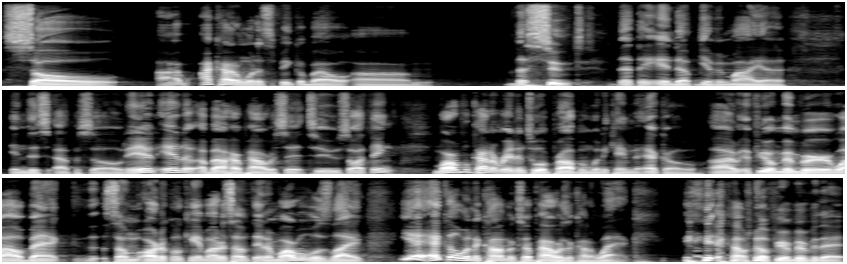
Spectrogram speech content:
So I I kind of want to speak about um, the suit that they end up giving Maya in this episode, and and about her power set too. So I think Marvel kind of ran into a problem when it came to Echo. Uh, if you remember a while back, some article came out or something, and Marvel was like, "Yeah, Echo in the comics, her powers are kind of whack." I don't know if you remember that.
